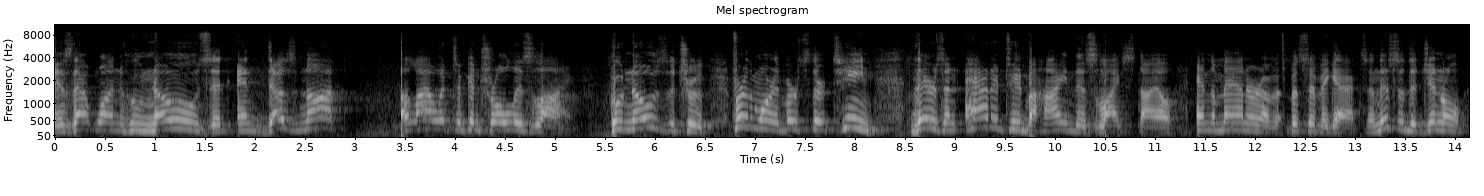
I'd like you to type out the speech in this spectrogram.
is that one who knows it and does not allow it to control his life who knows the truth. Furthermore, in verse 13, there's an attitude behind this lifestyle and the manner of specific acts. And this is the general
